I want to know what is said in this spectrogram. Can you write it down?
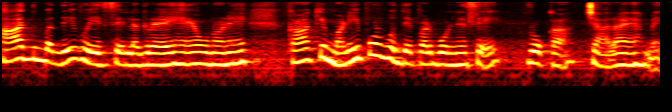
हाथ बंधे हुए से लग रहे हैं। उन्होंने कहा कि मणिपुर मुद्दे पर बोलने से रोका जा रहा है हमें।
